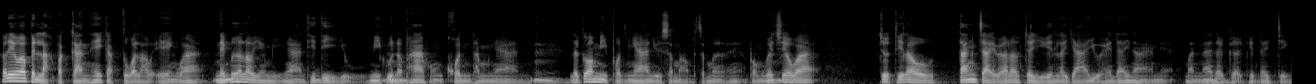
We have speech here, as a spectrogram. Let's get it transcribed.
ก็เรียกว่าเป็นหลักประกันให้กับตัวเราเองว่า ในเมื่อเรายังมีงานที่ดีอยู่ มีคุณภาพของคนทำงานอืมแล้วก็มีผลงานอยู่สม่ำเสมอเนี่ยผมก็เชื่อว่า จุดที่เราตั้งใจว่าเราจะยืนระยะอยู่ให้ได้นานเนี่ย มันน่าจะเกิดขึ้นได้จริง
